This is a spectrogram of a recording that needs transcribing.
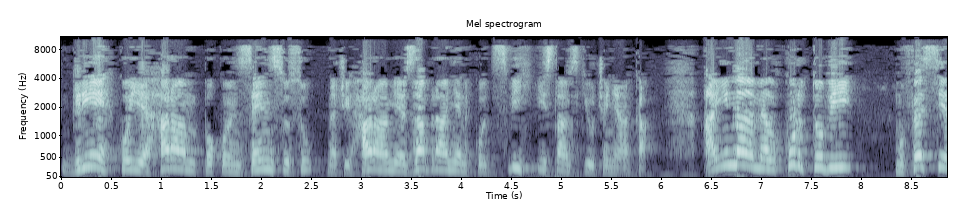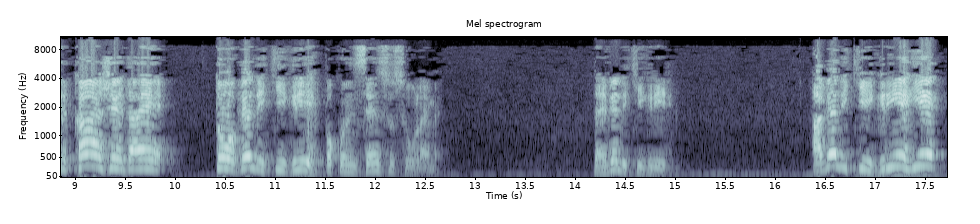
grijeh koji je haram po konsensusu, znači haram je zabranjen kod svih islamskih učenjaka. A Imam El Kurtubi, Mufessir, kaže da je to veliki grijeh po konsensusu uleme. Da je veliki grijeh. A veliki grijeh je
